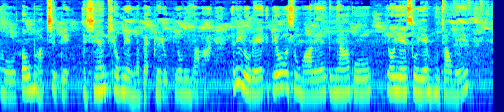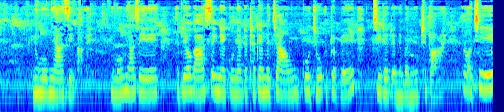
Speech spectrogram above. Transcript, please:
ဟိုသုံးမှာဖြစ်တဲ့အရန်ဖြုံးတဲ့နံပါတ်အတွဲလို့ပြောလို့ရပါတယ် အဲ့ဒီလိုပဲအပြောအဆိုမှာလည်းသူများကိုပြောရဲဆိုရဲမှုကြောင့်ပဲလူမုံများစေပါတယ်လူမုံများစေတယ်အပြောကစိတ်နဲ့ကိုယ်နဲ့တစ်ထက်တည်းမကြဘူးကိုချိုးအတွက်ပဲကြီးတတ်တဲ့နံပါတ်မျိုးဖြစ်ပါတယ်အဲ့တော့အချင်း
